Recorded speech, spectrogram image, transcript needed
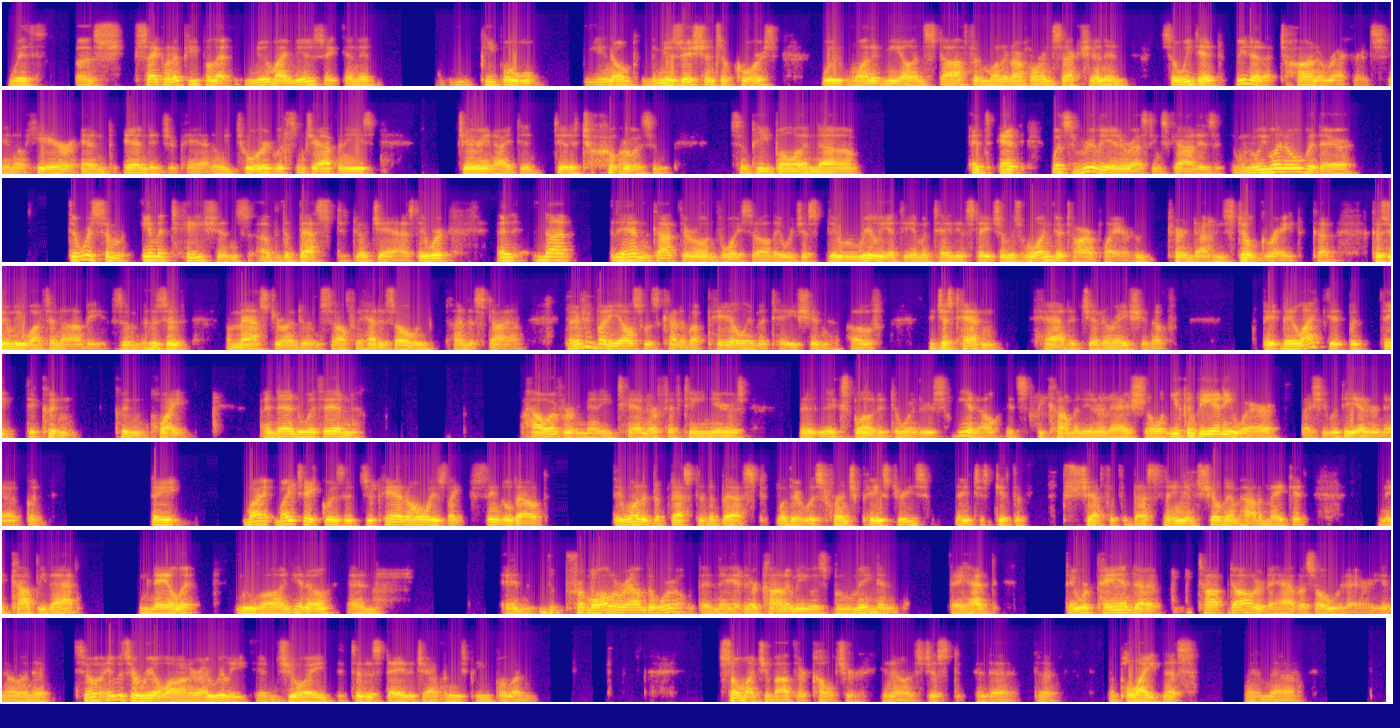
with a segment of people that knew my music and it people you know the musicians of course we wanted me on stuff and wanted our horn section. And so we did we did a ton of records you know here and and in japan. And we toured with some japanese. Jerry and i did did a tour with some some people. And uh, it, it, what's really interesting, Scott, is when we went over there, there were some imitations of the best of jazz. They were, and not they hadn't got their own voice at all. They were just they were really at the imitative stage. There was one guitar player who turned out who's still great, Kazumi Watanabe, who's a, a master unto himself. He had his own kind of style, but everybody else was kind of a pale imitation of. They just hadn't had a generation of they, they liked it, but they, they couldn't couldn't quite. And then within however many 10 or 15 years, it exploded to where there's, you know, it's become an international, you can be anywhere, especially with the internet, but they my my take was that Japan always like singled out they wanted the best of the best, whether it was French pastries, they just get the chef with the best thing and show them how to make it. And they'd copy that, nail it, move on, you know, and and from all around the world. And they their economy was booming and they had they were paying the top dollar to have us over there, you know, and it, so it was a real honor. I really enjoy to this day the Japanese people and so much about their culture. You know, it's just the the, the politeness and uh,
